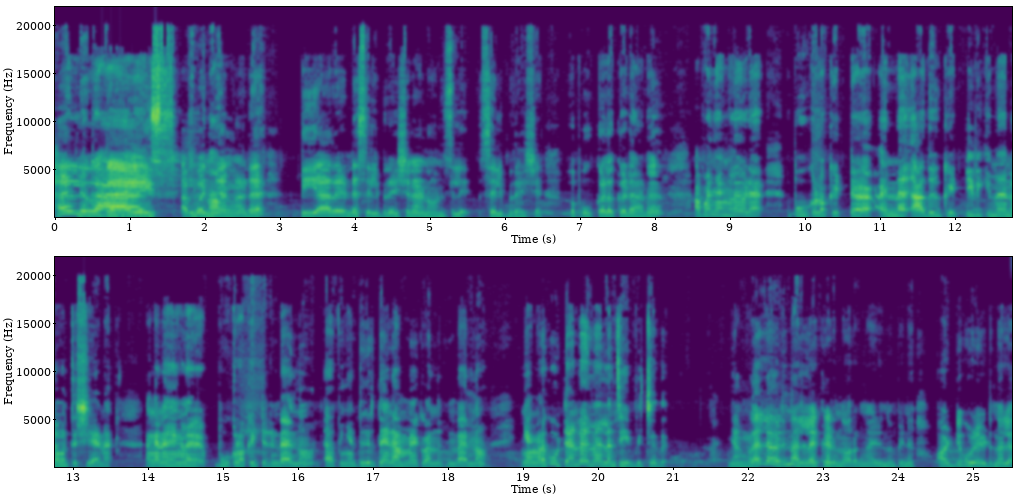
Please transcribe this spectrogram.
ഹലോ ഗായ്സ് അപ്പോൾ ഞങ്ങളുടെ ടി ആർ എന്റെ സെലിബ്രേഷൻ ആണ് ഓണസിലെ സെലിബ്രേഷൻ അപ്പോൾ പൂക്കളൊക്കെ ഇടാണ്. അപ്പോൾ ഞങ്ങളിവിടെ പൂക്കളൊക്കെ ഇട്ട് എന്നെ അത് കെട്ടിയിരിക്കുന്നത് എന്റെ മുത്തശ്ശിയാണ്. അങ്ങനെ ഞങ്ങൾ പൂക്കളൊക്കെ ഇട്ടിട്ടുണ്ടായിരുന്നു. അപ്പം ഞാൻ തീർത്തേന്റെ അമ്മയൊക്കെ വന്നിട്ടുണ്ടായിരുന്നു. ഞങ്ങളെ കൂട്ടുകാരുടെ എല്ലാം ചെയ്യിപ്പിച്ചത്. ഞങ്ങളെല്ലാവരും നല്ല കിടന്നുറങ്ങായിരുന്നു. പിന്നെ അടിപൊളിയായിട്ട് നല്ല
